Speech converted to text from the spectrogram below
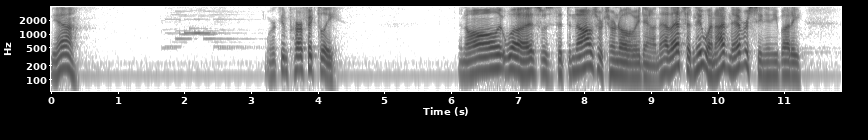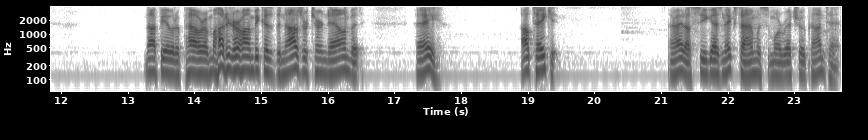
Yeah. Working perfectly. And all it was was that the knobs were turned all the way down. Now that's a new one. I've never seen anybody not be able to power a monitor on because the knobs were turned down, but hey, I'll take it. All right, I'll see you guys next time with some more retro content.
